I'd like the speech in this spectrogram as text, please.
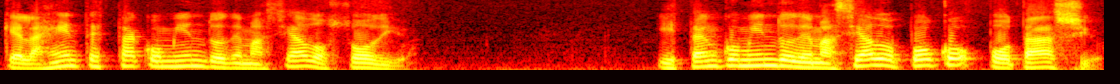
que la gente está comiendo demasiado sodio y están comiendo demasiado poco potasio.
